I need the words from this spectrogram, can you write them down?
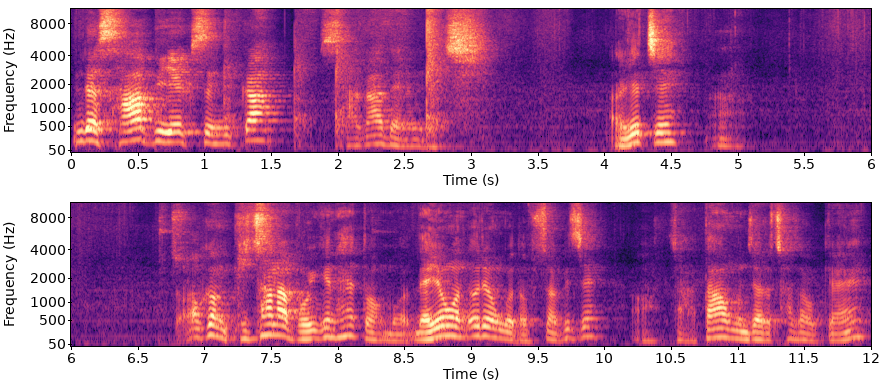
근데 4bx니까 4가 되는 거지 알겠지? 어. 조금 귀찮아 보이긴 해도 뭐 내용은 어려운 것 없어 그지? 어, 자 다음 문제로 찾아올게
